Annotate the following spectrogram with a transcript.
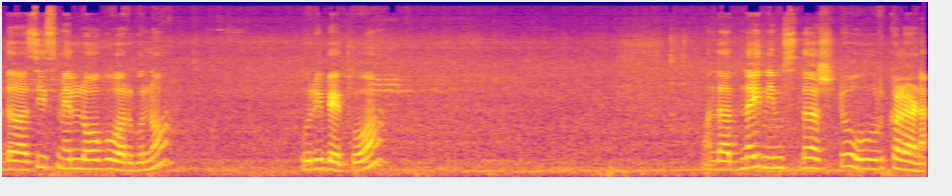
ಅದು ಹಸಿ ಸ್ಮೆಲ್ ಹೋಗುವವರೆಗೂ ಉರಿಬೇಕು ಒಂದು ಹದಿನೈದು ನಿಮಿಷದಷ್ಟು ಹುರ್ಕೊಳ್ಳೋಣ.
